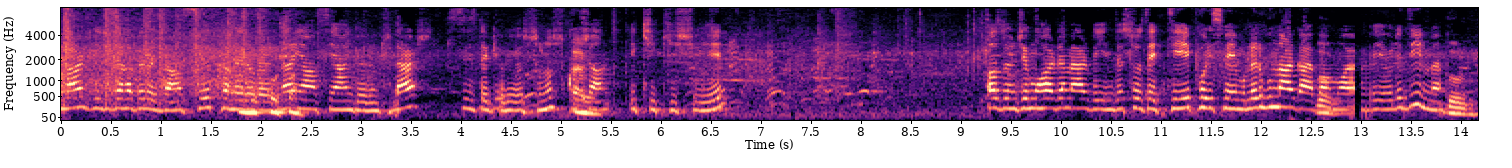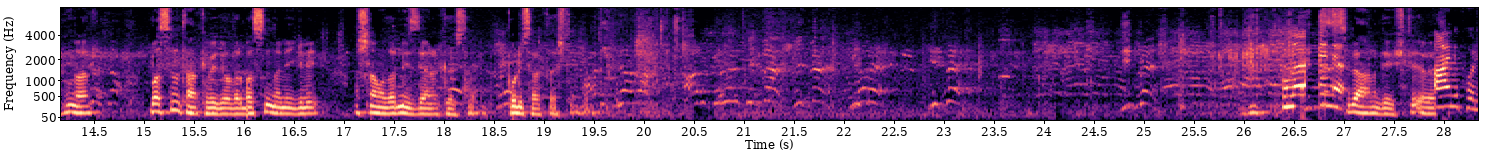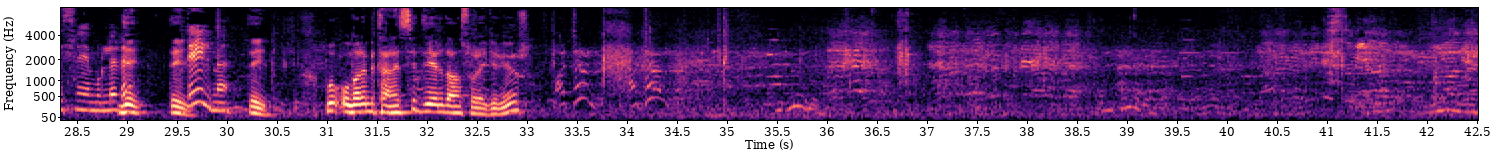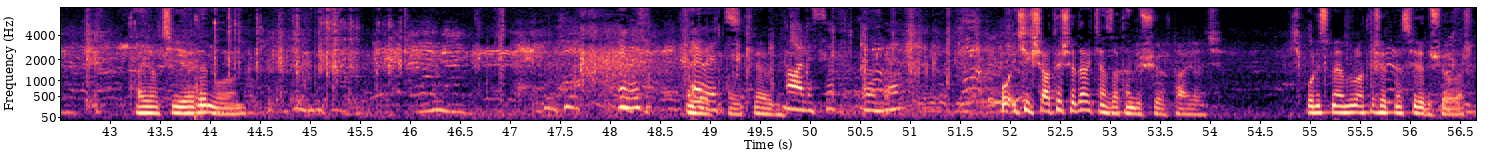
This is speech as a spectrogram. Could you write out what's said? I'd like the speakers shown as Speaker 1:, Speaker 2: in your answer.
Speaker 1: Bunlar Bilgi Haber Ajansı kameralarından
Speaker 2: Koşan.
Speaker 1: yansıyan görüntüler. Siz de görüyorsunuz koşan iki kişiyi. Az önce Muharrem Erbey'in de söz ettiği polis memurları bunlar galiba
Speaker 3: Doğru.
Speaker 1: Muharrem Bey öyle değil mi?
Speaker 3: Doğrudur. Bunlar basını takip ediyorlar. Basınla ilgili açıklamalarını izleyen arkadaşlar. Polis arkadaşlar.
Speaker 1: Bunlar aynı,
Speaker 3: Silahını değişti. Evet.
Speaker 1: aynı polis memurları.
Speaker 3: Değil. Değil.
Speaker 1: Değil mi?
Speaker 3: Değil. Bu onların bir tanesi, diğeri daha sonra giriyor. Hayatçı yerde mi o an?
Speaker 1: Henüz
Speaker 3: Evet,
Speaker 1: evet,
Speaker 3: evet,
Speaker 1: maalesef öyle.
Speaker 3: O iki kişi ateş ederken zaten düşüyor Tayyacı. Polis memuru ateş etmesiyle düşüyorlar.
